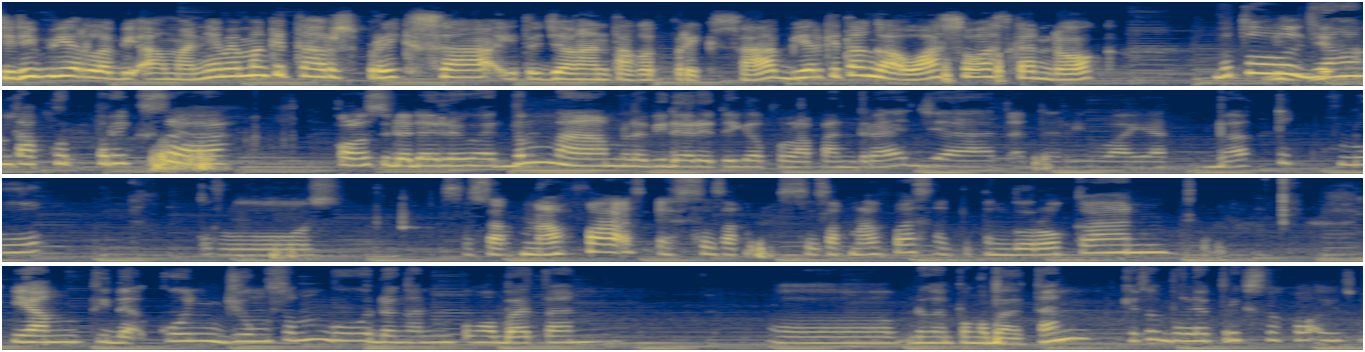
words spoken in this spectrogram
jadi biar lebih amannya memang kita harus periksa itu jangan takut periksa biar kita nggak was-was kan dok? Betul Bisa. jangan takut periksa. Kalau sudah ada riwayat demam lebih dari 38 derajat ada riwayat batuk flu terus sesak nafas eh sesak sesak nafas sakit tenggorokan yang tidak kunjung sembuh dengan pengobatan uh, dengan pengobatan kita boleh periksa kok itu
